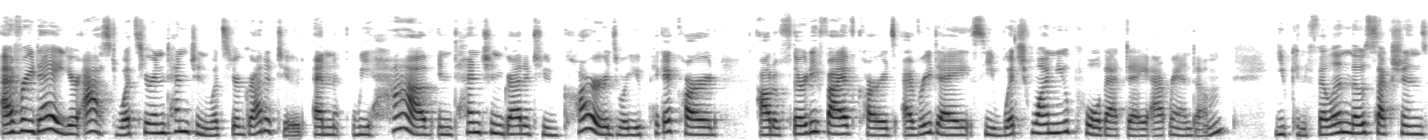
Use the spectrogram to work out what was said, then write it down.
Every day you're asked, What's your intention? What's your gratitude? And we have intention gratitude cards where you pick a card out of 35 cards every day, see which one you pull that day at random. You can fill in those sections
